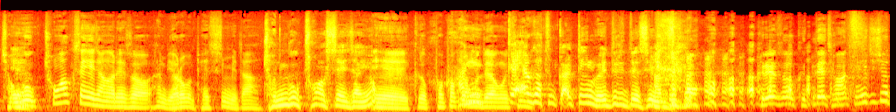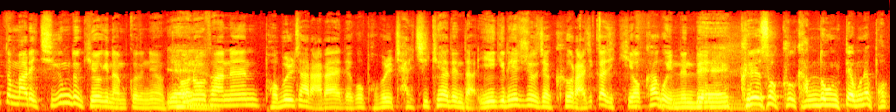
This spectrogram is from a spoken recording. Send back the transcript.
전국 총학생회장을 해서 한 여러 번 뵀습니다. 전국 총학생회장이요? 예, 그 법학전문대학원 깨알 같은 깔때기를 왜 들이대세요? 그래서 그때 저한테 해주셨던 말이 지금도 기억이 남거든요. 예. 변호사는 법을 잘 알아야 되고 법을 잘 지켜야 된다. 이 얘기를 해주셔서 제가 그걸 아직까지 기억하고 있는데 네, 그래서 그 감동 때문에 법,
